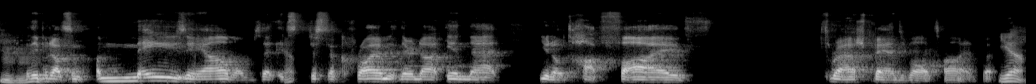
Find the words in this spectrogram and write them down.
Mm-hmm. They put out some amazing albums that it's yep. just a crime that they're not in that, you know, top five thrash bands of all time. But yeah,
